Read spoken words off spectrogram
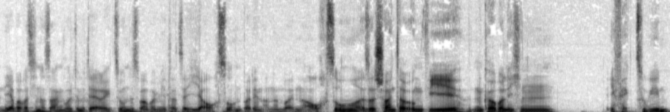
nee, aber was ich noch sagen wollte mit der Erektion, das war bei mir tatsächlich auch so und bei den anderen beiden auch so. Also es scheint da irgendwie einen körperlichen Effekt zu geben.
